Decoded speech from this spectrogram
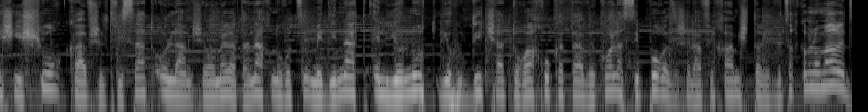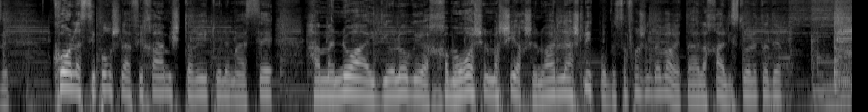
יש יישור קו של תפיסת עולם שאומרת, אנחנו רוצים מדינת עליונות יהודית שהתורה חוקתה, וכל הסיפור הזה של ההפיכה המשטרית, וצריך גם לומר את זה, כל הסיפור של ההפיכה המשטרית הוא למעשה המנוע האידיאולוגי, החמורו של משיח, שנועד להשליט פה בסופו של דבר את ההלכה, לסלול את הדרך.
